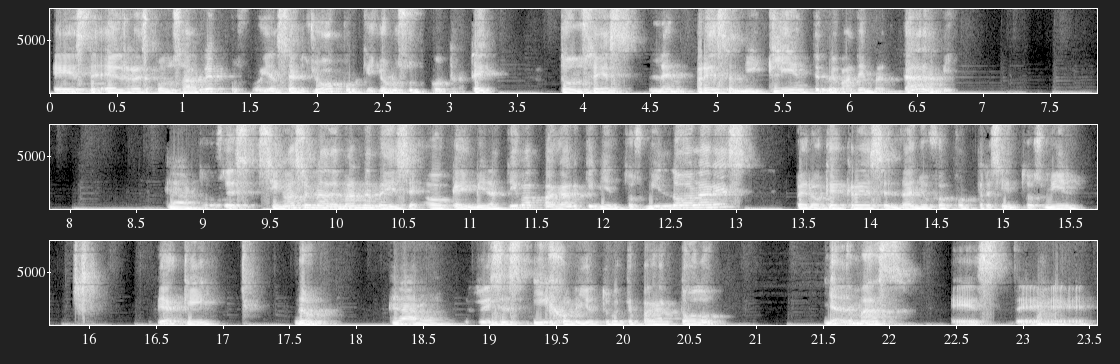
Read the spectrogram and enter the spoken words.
Este, el responsable, pues voy a ser yo porque yo lo subcontraté. Entonces, la empresa, mi cliente, me va a demandar a mí. Claro. Entonces, si no hace una demanda, me dice, ok, mira, te iba a pagar 500 mil dólares, Pero ¿qué crees? El daño fue por 300 mil de aquí, ¿no? Claro. Entonces dices, híjole, yo tuve que pagar todo y además, este,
